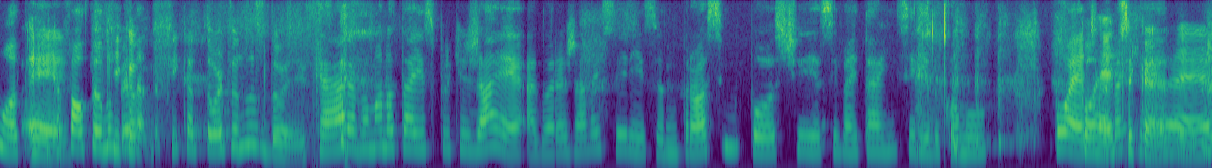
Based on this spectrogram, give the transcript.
outro, é, fica faltando fica, um pedaço. Fica torto nos dois. Cara, vamos anotar isso porque já é, agora já vai ser isso. No próximo post esse vai estar inserido como poética. Poética, é,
